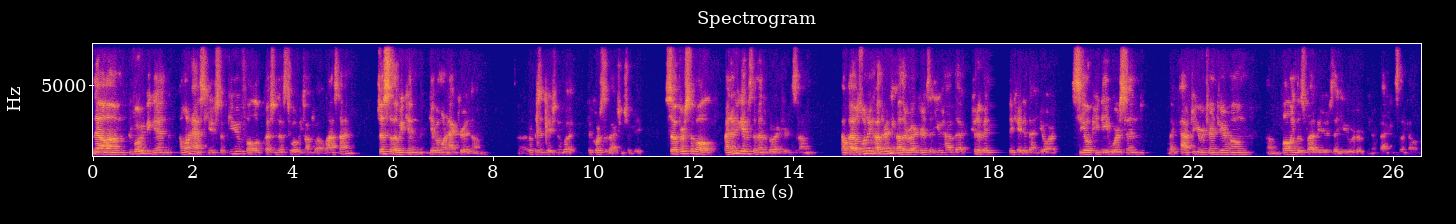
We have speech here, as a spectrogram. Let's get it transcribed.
Now, um, before we begin, I want to ask you just a few follow-up questions as to what we talked about last time, just so that we can give a more accurate, um, uh, representation of what the courses of action should be. So first of all, I know you gave us the medical records. Um, I, was wondering, are there any other records that you have that could have indicated that your COPD worsened, like after you returned to your home, um, following those five years that you were, you know, back in Southern California?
